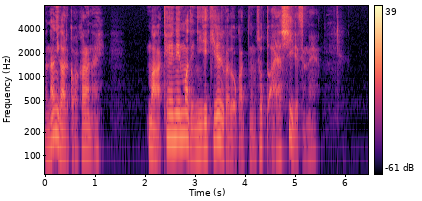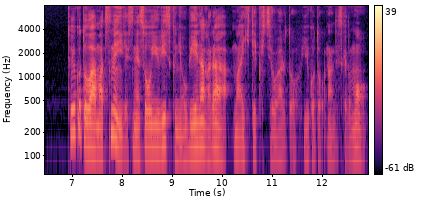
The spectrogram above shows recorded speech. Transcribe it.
何があるかわからない。まあ定年まで逃げ切れるかどうかっていうのもちょっと怪しいですよね。ということは、まあ、常にですね、そういうリスクに怯えながら、まあ、生きていく必要があるということなんですけども、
